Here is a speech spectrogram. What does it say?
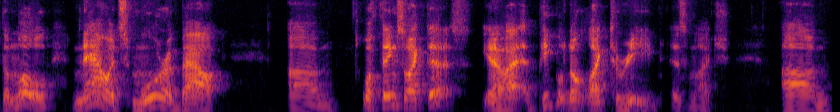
the mold. Now it's more about um, well things like this. You know, I, people don't like to read as much. Um,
